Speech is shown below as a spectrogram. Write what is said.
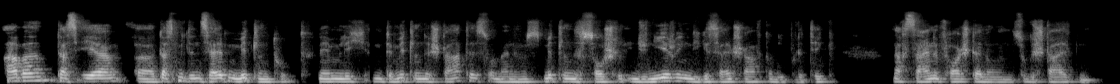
aber dass er äh, das mit denselben Mitteln tut, nämlich mit den Mitteln des Staates und einem Mitteln des Social Engineering, die Gesellschaft und die Politik nach seinen Vorstellungen zu gestalten.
